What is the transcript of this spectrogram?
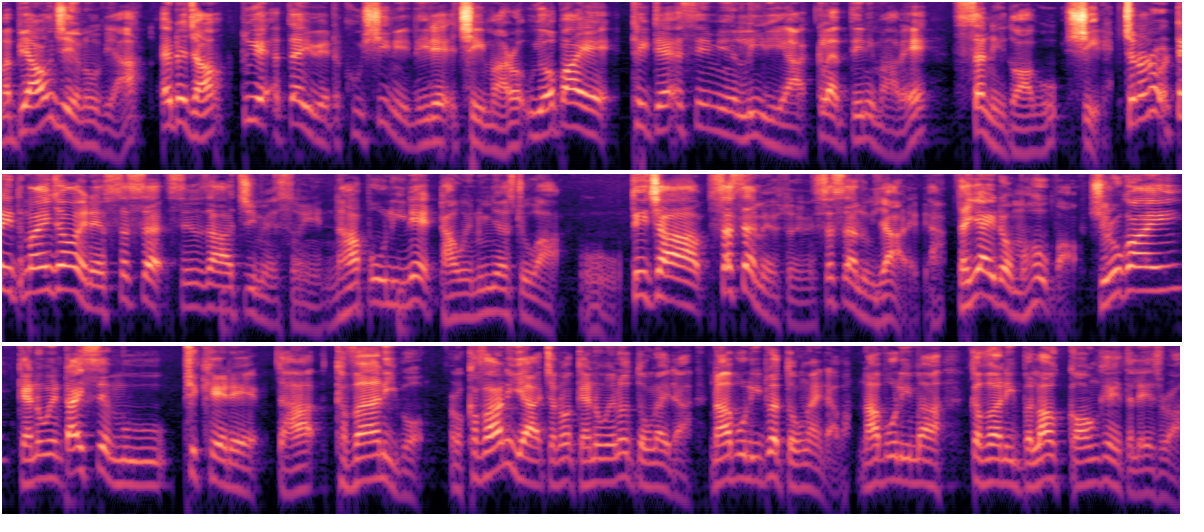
မပြောင်းကျင်လို့ဗျာအဲ့အတွက်ကြောင့်သူ့ရဲ့အသက်အရွယ်တစ်ခုရှိနေသေးတဲ့အချိန်မှာတော့ဥရောပရဲ့ထိပ်တန်းအဆင့်မြင့်လိတွေကကလပ်တင်းတွေမှာပဲဆက်နေသွားဖို့ရှိတယ်ကျွန်တော်တို့အတိတ်သမိုင်းကြောင်းရယ်နဲ့ဆက်ဆက်စဉ်းစားကြည့်မယ်ဆိုရင်နာပိုလီနဲ့ဒါဝင်နူးညက်စ်တို့ကဟိုတေချာဆက်ဆက်မယ်ဆိုရင်ဆက်ဆက်လို့ရတယ်ဗျာတရိုက်တော့မဟုတ်ပါဘူးယူရိုဂိုင်းဂန်နဝင်တိုက်စစ်မှုဖြစ်ခဲ့တဲ့ဒါကဗန်နီပေါ့အဲ့ တော့ကဗာနီကကျွန်တော်ဂန်နဝင်လို့သုံးလိုက်တာနာပိုလီအတွက်သုံးလိုက်တာပါနာပိုလီမှာကဗာနီဘလောက်ကောင်းခဲ့တယ်လဲဆိုတာ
